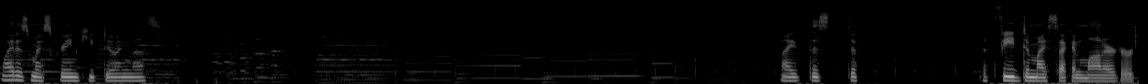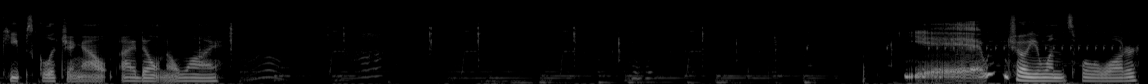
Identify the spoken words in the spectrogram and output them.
Why does my screen keep doing this? My this the feed to my second monitor keeps glitching out. I don't know why. Can show you one that's full of water.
